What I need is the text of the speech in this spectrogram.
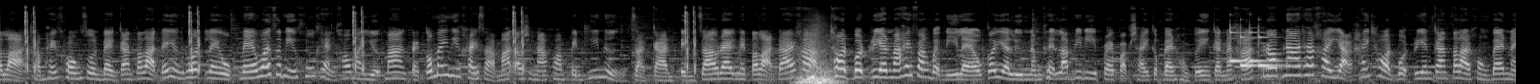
ตลาดทำให้ครองส่วนแบ่งการตลาดได้อย่างรวดเร็ว แม้ว่าจะมีคู่แข่งเข้ามาเยอะมาก แต่ก็ไม่มีใครสามารถเอาชนะความเป็นที่หนึ่งจากการเป็นเจ้าแรกในตลาดได้ค่ะ ถอดบทเรียนมาให้ฟังแบบนี้แล้วก็อย่าลืมนำเคล็ดลับดีๆไปปรับใช้กับแบรนด์ของตัวเองกันนะคะ รอบหน้าถ้าใครอยากให้ถอดบทเรียนการตลาดของแบรนด์ไหน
